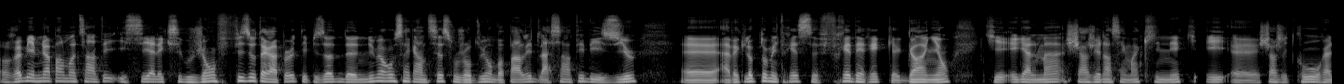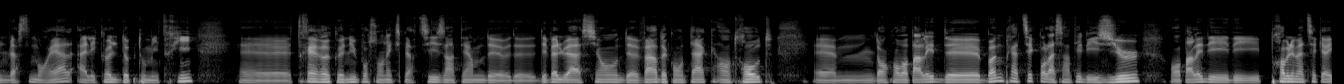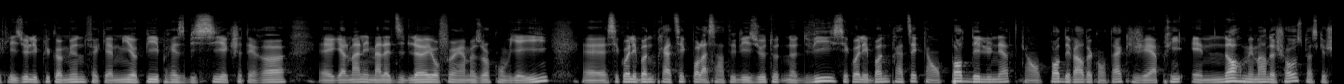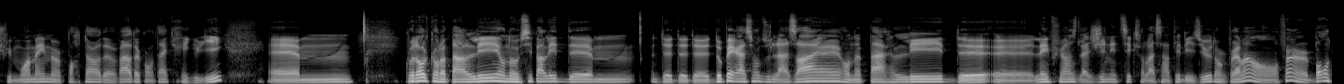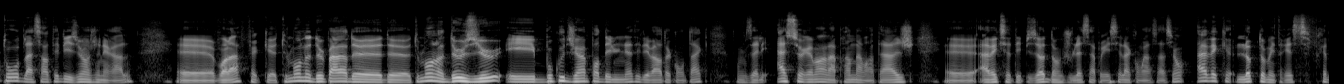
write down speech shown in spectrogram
Rebienvenue à Parle-moi de santé, ici Alexis Goujon, physiothérapeute, épisode numéro 56. Aujourd'hui, on va parler de la santé des yeux euh, avec l'optométriste Frédéric Gagnon, qui est également chargé d'enseignement clinique et euh, chargé de cours à l'Université de Montréal à l'école d'optométrie. Euh, très reconnu pour son expertise en termes d'évaluation de, verres de contact, entre autres. donc, on va parler de bonnes pratiques pour la santé des yeux. On va parler des, des problématiques avec les yeux les plus communes, fait que myopie, presbytie, etc. également les maladies de l'œil au fur et à mesure qu'on vieillit. c'est quoi les bonnes pratiques pour la santé des yeux toute notre vie? C'est quoi les bonnes pratiques quand on porte des lunettes? Quand on porte des verres de contact, j'ai appris énormément de choses parce que je suis moi-même un porteur de verres de contact régulier. Euh, quoi d'autre qu'on a parlé? On a aussi parlé de, du laser, on a parlé de euh, l'influence de la génétique sur la santé des yeux. Donc vraiment, on fait un bon tour de la santé des yeux en général. Euh, voilà, fait que tout le monde a deux paires de, Tout le monde a deux yeux et beaucoup de gens portent des lunettes et des verres de contact. Donc vous allez assurément en apprendre davantage avec cet épisode. Donc je vous laisse apprécier la conversation avec l'optométriste Frédéric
